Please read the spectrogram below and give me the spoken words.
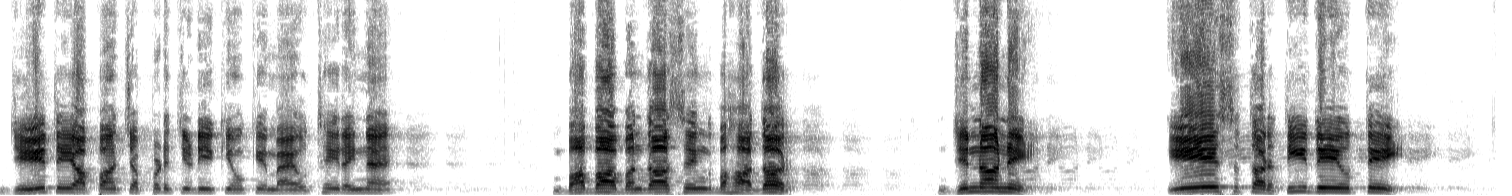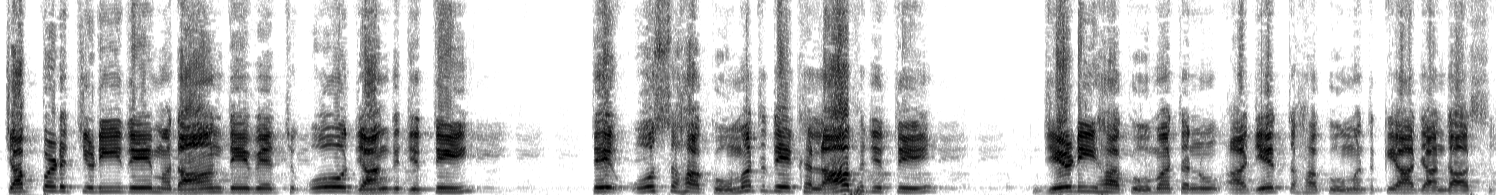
ਜੇ ਤੇ ਆਪਾਂ ਚੱਪੜ ਚਿੜੀ ਕਿਉਂਕਿ ਮੈਂ ਉੱਥੇ ਹੀ ਰਹਿਣਾ ਹੈ ਬਾਬਾ ਬੰਦਾ ਸਿੰਘ ਬਹਾਦਰ, ਜਿਨ੍ਹਾਂ ਨੇ ਇਸ ਧਰਤੀ ਦੇ ਉੱਤੇ ਚੱਪੜ ਚਿੜੀ ਦੇ ਮੈਦਾਨ ਦੇ ਵਿੱਚ ਉਹ ਜੰਗ ਜਿੱਤੀ ਤੇ ਉਸ ਹਕੂਮਤ ਦੇ ਖਿਲਾਫ ਜਿੱਤੀ, ਜਿਹੜੀ ਹਕੂਮਤ ਨੂੰ ਅਜਿੱਤ ਹਕੂਮਤ ਕਿਹਾ ਜਾਂਦਾ ਸੀ।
